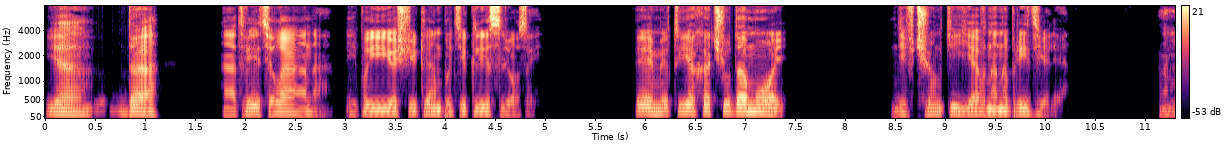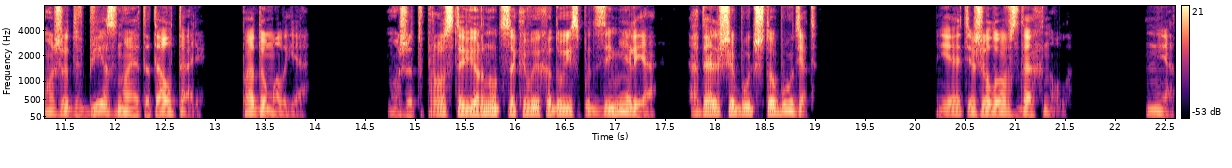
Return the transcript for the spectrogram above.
«Я... да», — ответила она, и по ее щекам потекли слезы. «Эммит, я хочу домой!» Девчонки явно на пределе. «А может, в бездну этот алтарь?» — подумал я. «Может, просто вернуться к выходу из подземелья, а дальше будь что будет?» Я тяжело вздохнул. Нет,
